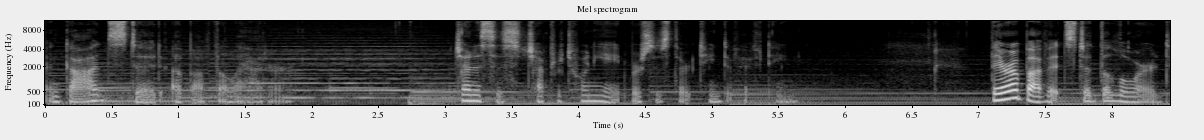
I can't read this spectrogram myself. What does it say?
and God stood above the ladder. Genesis chapter 28, verses 13 to 15. There above it stood the Lord,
